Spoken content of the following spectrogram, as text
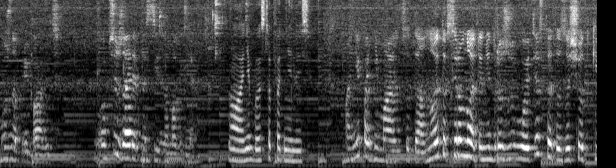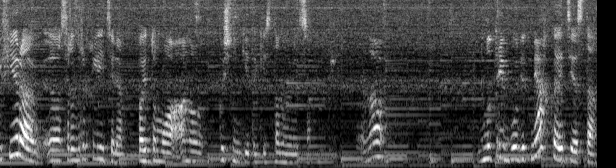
можно прибавить. Ну, Вообще жарят на сильном огне. О, они быстро поднялись. Они поднимаются, да. Но это все равно это не дрожжевое тесто, это за счет кефира э, с разрыхлителем. Поэтому оно пышненькие такие становятся. Оно внутри будет мягкое тесто,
